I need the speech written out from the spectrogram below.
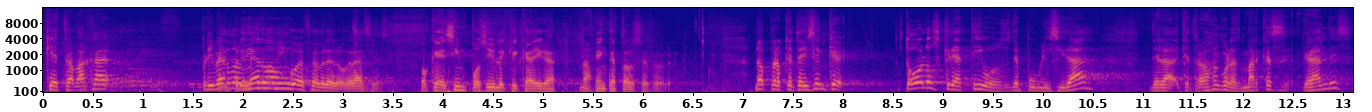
que trabaja primer el primer domingo- domingo de febrero, gracias. Ok, es imposible que caiga No. en 14 de febrero. No, pero que te dicen que todos los creativos de publicidad de la, que trabajan con las marcas grandes,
